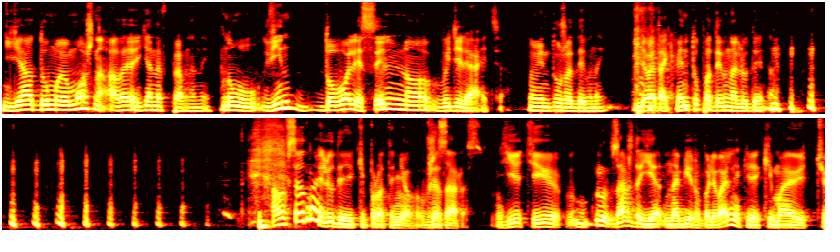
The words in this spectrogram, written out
Я думаю, можна, але я не впевнений. Ну він доволі сильно виділяється. Ну він дуже дивний. Давай так, він тупо дивна людина. Але все одно є люди, які проти нього вже зараз. Є ті, ну завжди є набір вболівальників, які мають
